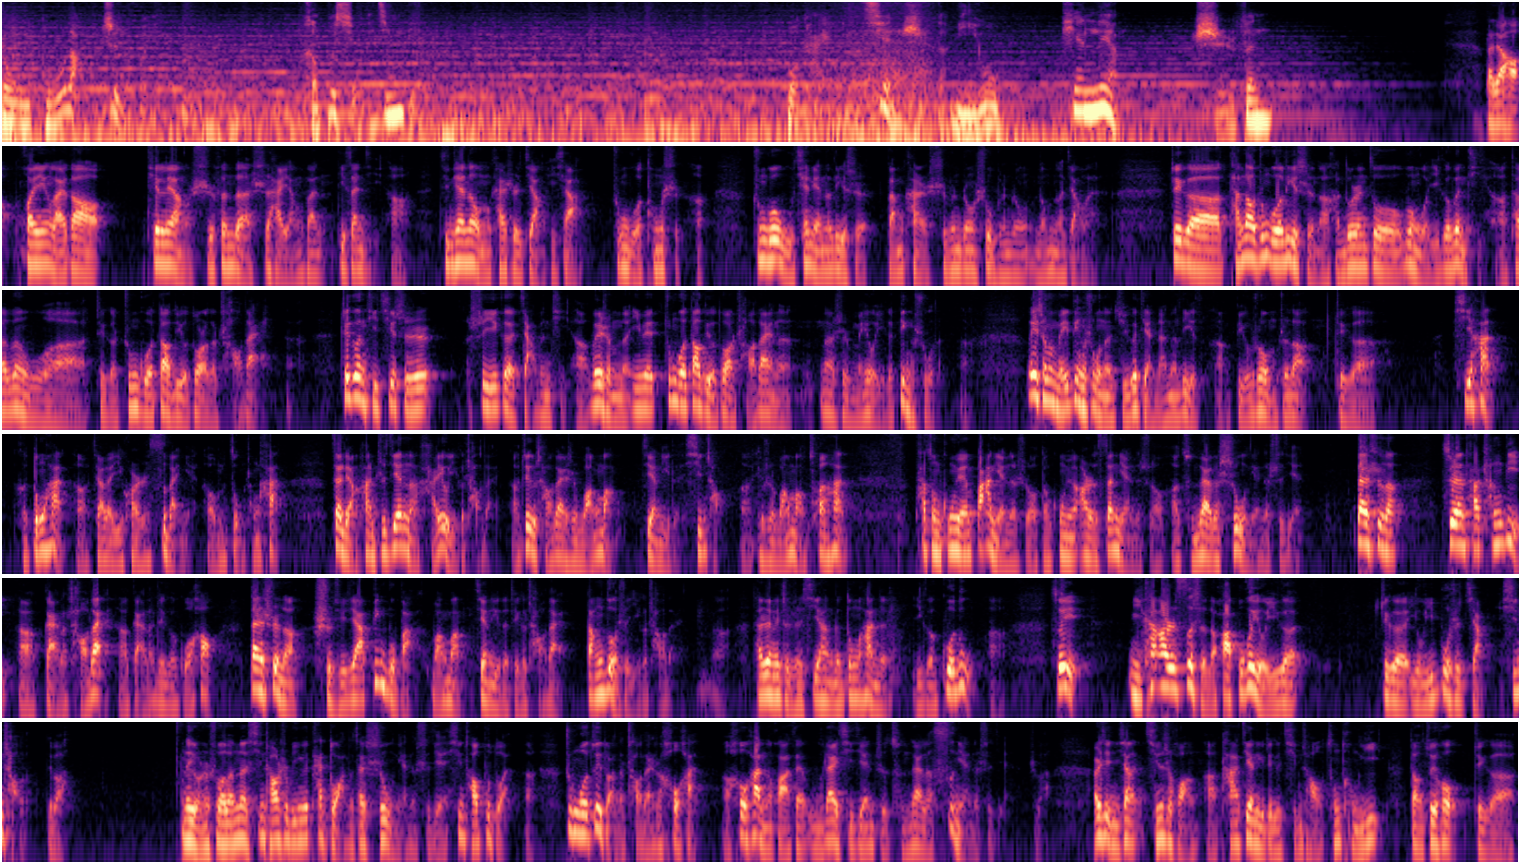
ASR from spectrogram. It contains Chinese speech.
用古老的智慧和不朽的经典，拨开现实的迷雾。天亮十分，大家好，欢迎来到天亮十分的《识海扬帆》第三集啊。今天呢，我们开始讲一下中国通史啊。中国五千年的历史，咱们看十分钟、十五分钟能不能讲完？这个谈到中国历史呢，很多人就问我一个问题啊，他问我这个中国到底有多少个朝代啊？这个问题其实是一个假问题啊。为什么呢？因为中国到底有多少朝代呢？那是没有一个定数的啊。为什么没定数呢？举个简单的例子啊，比如说我们知道这个西汉和东汉啊，加在一块儿是四百年啊，我们总称汉。在两汉之间呢，还有一个朝代啊，这个朝代是王莽。建立的新朝啊，就是王莽篡汉，他从公元八年的时候到公元二十三年的时候啊，存在了十五年的时间。但是呢，虽然他称帝啊，改了朝代啊，改了这个国号，但是呢，史学家并不把王莽建立的这个朝代当做是一个朝代啊，他认为只是西汉跟东汉的一个过渡啊。所以你看二十四史的话，不会有一个这个有一部是讲新朝的，对吧？那有人说了，那新朝是不是因为太短了，才十五年的时间？新朝不短啊，中国最短的朝代是后汉啊。后汉的话，在五代期间只存在了四年的时间，是吧？而且你像秦始皇啊，他建立这个秦朝，从统一到最后这个，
